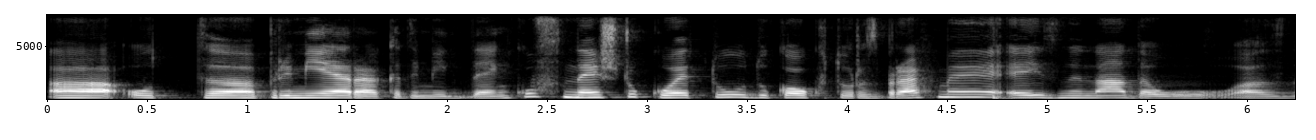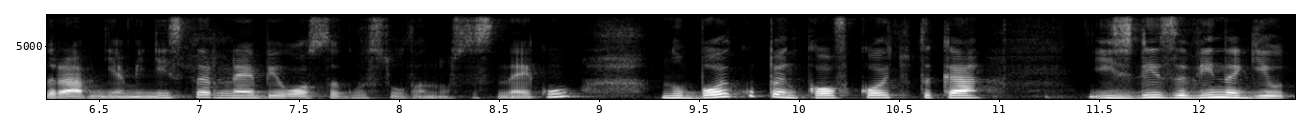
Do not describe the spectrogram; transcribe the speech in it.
а, от а, премиера Академик Денков. Нещо, което, доколкото разбрахме, е изненадало а, здравния министър, не е било съгласувано с него. Но Бойко Пенков, който така излиза винаги от...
